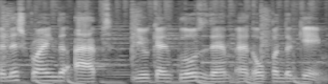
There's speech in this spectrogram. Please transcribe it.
Finish trying the apps, you can close them and open the game.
